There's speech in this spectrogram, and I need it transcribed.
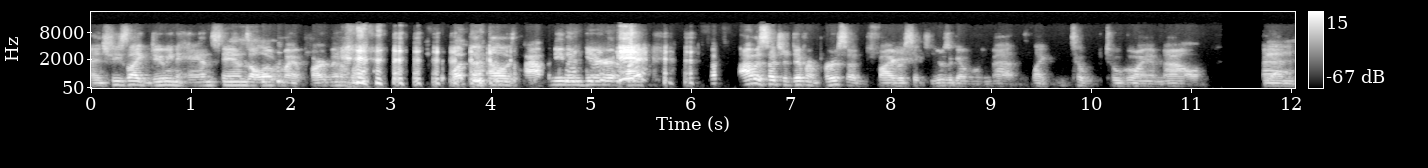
and she's like doing handstands all over my apartment. I'm like, what the hell is happening in here? Like, I was such a different person five or six years ago when we met, like to, to who I am now. And yeah.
